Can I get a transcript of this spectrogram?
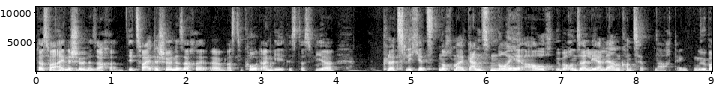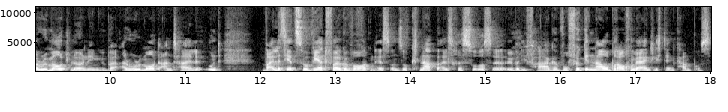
Das war mhm. eine schöne Sache. Die zweite schöne Sache, äh, was die Code angeht, ist, dass wir plötzlich jetzt nochmal ganz neu auch über unser Lehr-Lernkonzept nachdenken, über Remote Learning, über Remote-Anteile und weil es jetzt so wertvoll geworden ist und so knapp als Ressource über die Frage, wofür genau brauchen wir eigentlich den Campus?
